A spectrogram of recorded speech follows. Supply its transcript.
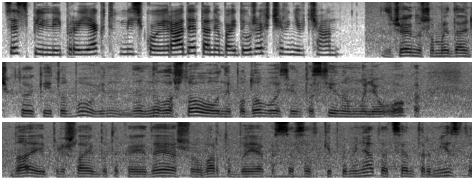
це спільний проєкт міської ради та небайдужих чернівчан. Звичайно, що майданчик, той, який тут був, він не- влаштовував, не подобався, він постійно муляв око. Да, і прийшла якби така ідея, що варто би якось це все-таки поміняти. Центр міста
